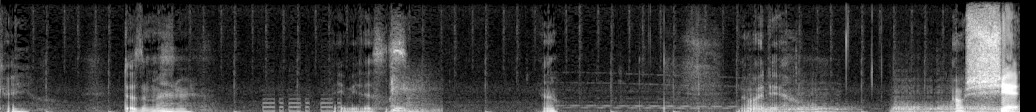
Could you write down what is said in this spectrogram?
Okay. Doesn't matter. Maybe this is... No? No idea. Oh shit!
